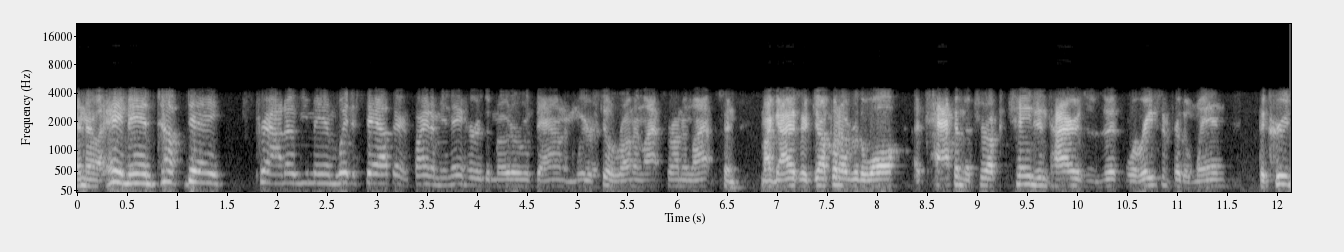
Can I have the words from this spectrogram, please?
and they're like, "Hey man, tough day. Proud of you, man. Way to stay out there and fight." I mean, they heard the motor was down, and we were still running laps, running laps, and my guys are jumping over the wall, attacking the truck, changing tires as if we're racing for the win. The crew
